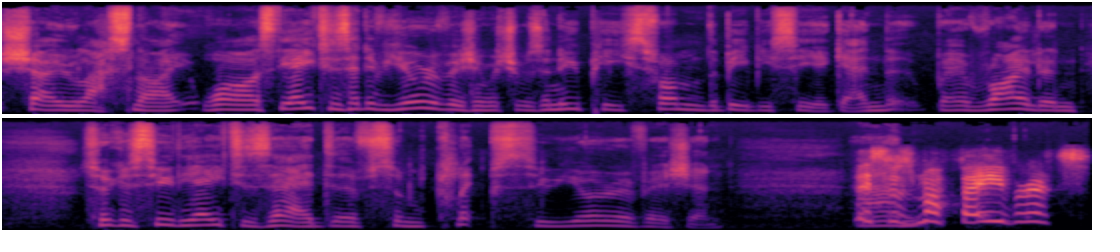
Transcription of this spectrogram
show last night was the A to Z of Eurovision, which was a new piece from the BBC again, that- where Rylan took us through the A to Z of some clips through Eurovision. This was my favourite.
